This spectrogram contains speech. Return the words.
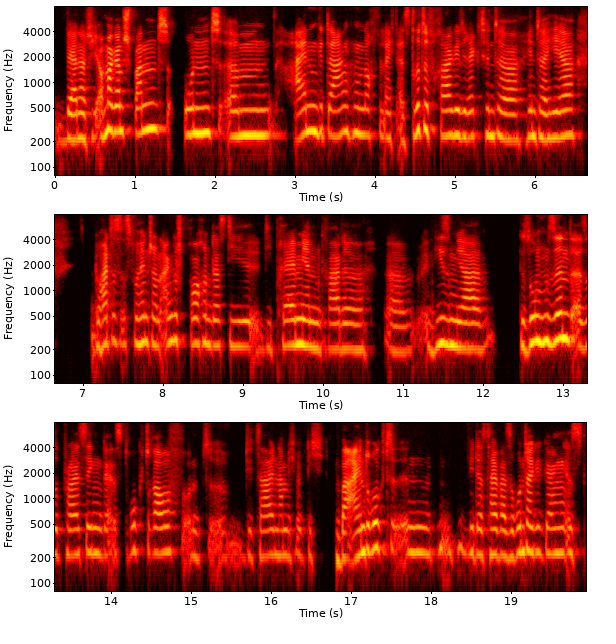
wäre natürlich auch mal ganz spannend. Und ähm, einen Gedanken noch vielleicht als dritte Frage direkt hinter, hinterher. Du hattest es vorhin schon angesprochen, dass die, die Prämien gerade äh, in diesem Jahr gesunken sind. Also Pricing, da ist Druck drauf und äh, die Zahlen haben mich wirklich beeindruckt, in, wie das teilweise runtergegangen ist.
